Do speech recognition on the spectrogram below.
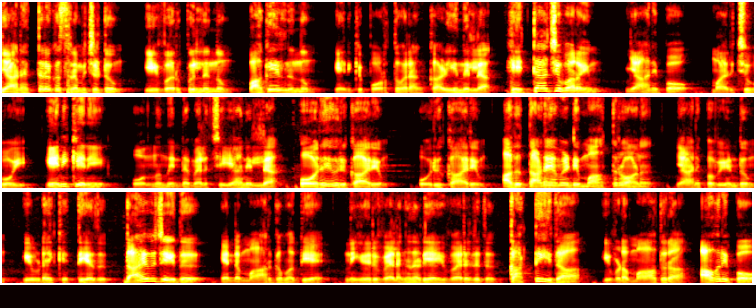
ഞാൻ എത്രയൊക്കെ ശ്രമിച്ചിട്ടും ഈ വെറുപ്പിൽ നിന്നും പകയിൽ നിന്നും എനിക്ക് പുറത്തു വരാൻ കഴിയുന്നില്ല. ഹിറ്റാച്ചി പറയും ഞാനിപ്പോ മരിച്ചുപോയി. എനിക്കിനി ഒന്നും നിന്റെ മേലെ ചെയ്യാനില്ല. ഒരേ ഒരു കാര്യം ഒരു കാര്യം. അത് തടയാൻ വേണ്ടി മാത്രമാണ് ഞാനിപ്പോൾ വീണ്ടും ഇവിടേക്ക് എത്തിയത്. ദയവ് ചെയ്ത് എന്റെ മാർഗമധ്യേ നീ ഒരു വിലങ്ങുതടിയായി വരരുത്. കട്ട് ചെയ്താ ഇവിടെ മാതുര അവനിപ്പോൾ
